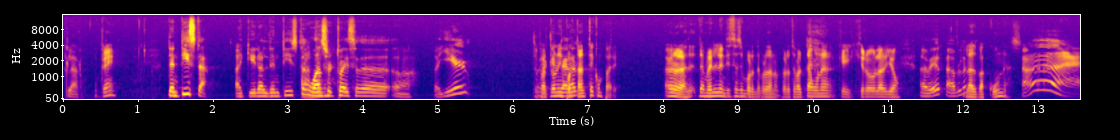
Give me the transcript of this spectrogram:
Claro. ¿Ok? Dentista. Hay que ir al dentista once or twice a, a year. Te falta una hagan- importante, compadre. Ah, Bueno, la- también el dentista es importante, perdón, pero te falta una que quiero hablar yo. A ver, habla. Las vacunas. Ah.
